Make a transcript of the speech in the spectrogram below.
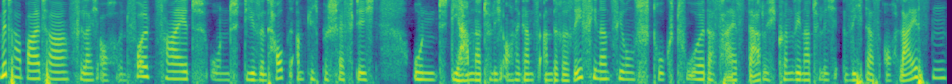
Mitarbeiter, vielleicht auch in Vollzeit und die sind hauptamtlich beschäftigt und die haben natürlich auch eine ganz andere Refinanzierungsstruktur. Das heißt, dadurch können sie natürlich sich das auch leisten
